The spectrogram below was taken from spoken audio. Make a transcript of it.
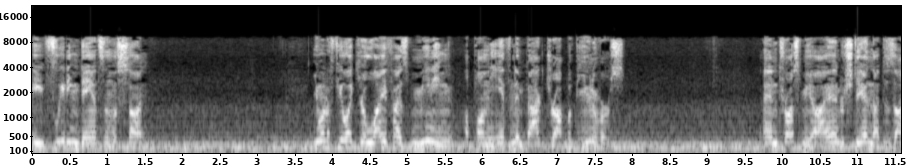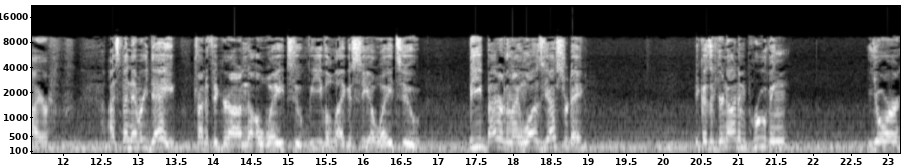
a fleeting dance in the sun. You want to feel like your life has meaning upon the infinite backdrop of the universe. And trust me, I understand that desire. I spend every day trying to figure out a way to leave a legacy, a way to be better than I was yesterday. Because if you're not improving, you're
